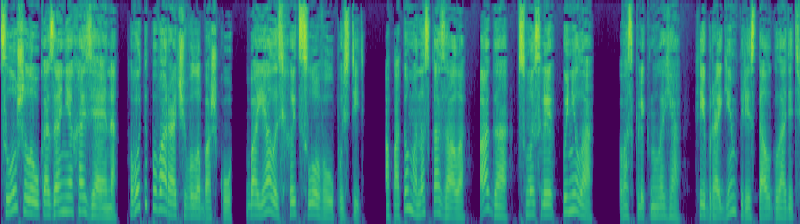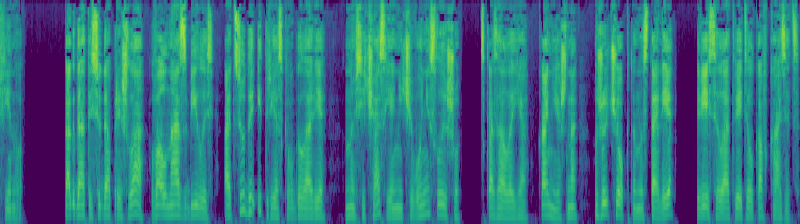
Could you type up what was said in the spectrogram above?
Слушала указания хозяина, вот и поворачивала башку, боялась хоть слово упустить. А потом она сказала «Ага, в смысле, поняла», — воскликнула я. Ибрагим перестал гладить Фину. Когда ты сюда пришла, волна сбилась, отсюда и треск в голове. Но сейчас я ничего не слышу», — сказала я. «Конечно, жучок-то на столе», — весело ответил кавказец.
